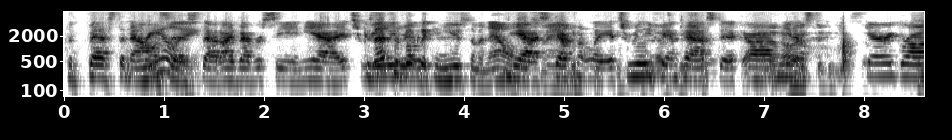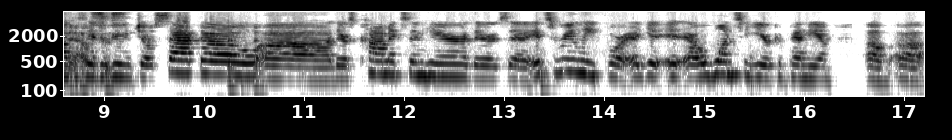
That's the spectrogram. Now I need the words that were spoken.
the best analysis Really? that I've ever seen. Yeah, it's Because really that's a book really, that can use some analysis, yes, man. definitely. It's really That's for sure. fantastic. And Um, you know, artist that can do so. Gary Groth is interviewing Joe Sacco. Uh, there's comics in here. There's uh, it's really for a, a once a year compendium of uh,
